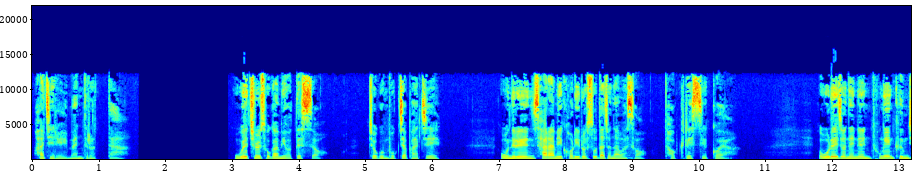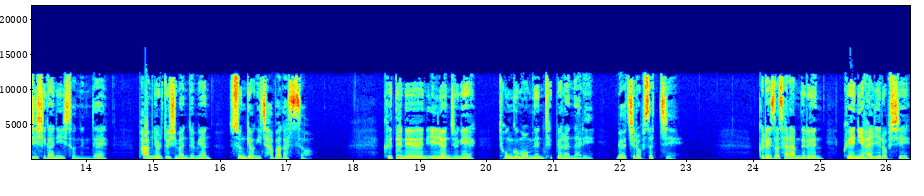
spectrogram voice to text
화제를 만들었다. 외출 소감이 어땠어? 조금 복잡하지? 오늘은 사람이 거리로 쏟아져 나와서 더 그랬을 거야. 오래전에는 통행 금지 시간이 있었는데 밤 12시만 되면 순경이 잡아갔어. 그때는 1년 중에 통금 없는 특별한 날이 며칠 없었지. 그래서 사람들은 괜히 할 일 없이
